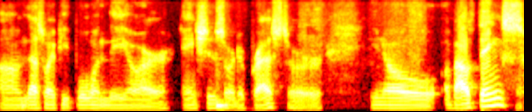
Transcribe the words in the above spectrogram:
um, that's why people when they are anxious or depressed or you know about things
